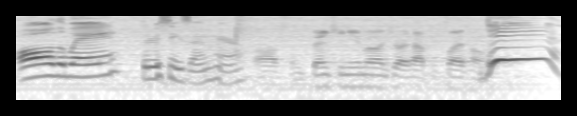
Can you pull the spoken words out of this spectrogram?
all the way through season here. Awesome. Thank you, Nemo. Enjoy. Happy flight home. Yeah.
